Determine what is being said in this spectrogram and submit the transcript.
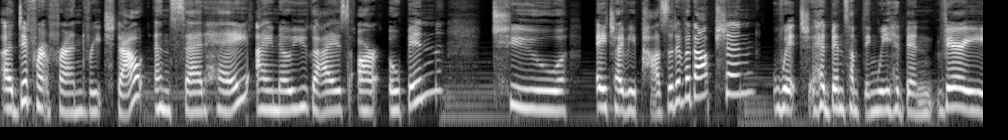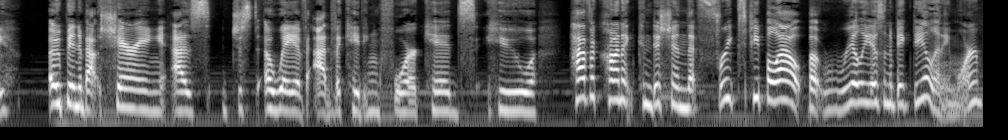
a different friend reached out and said, Hey, I know you guys are open to HIV positive adoption, which had been something we had been very open about sharing as just a way of advocating for kids who have a chronic condition that freaks people out but really isn't a big deal anymore.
